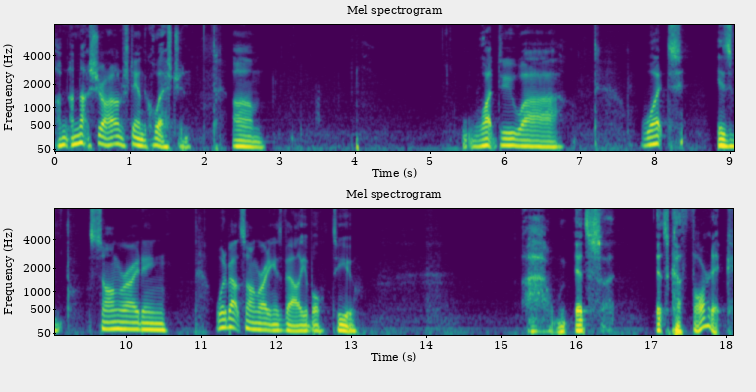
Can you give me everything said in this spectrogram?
I'm, I'm not sure I understand the question. Um, what do uh, what is songwriting? What about songwriting is valuable to you? it's it's cathartic,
